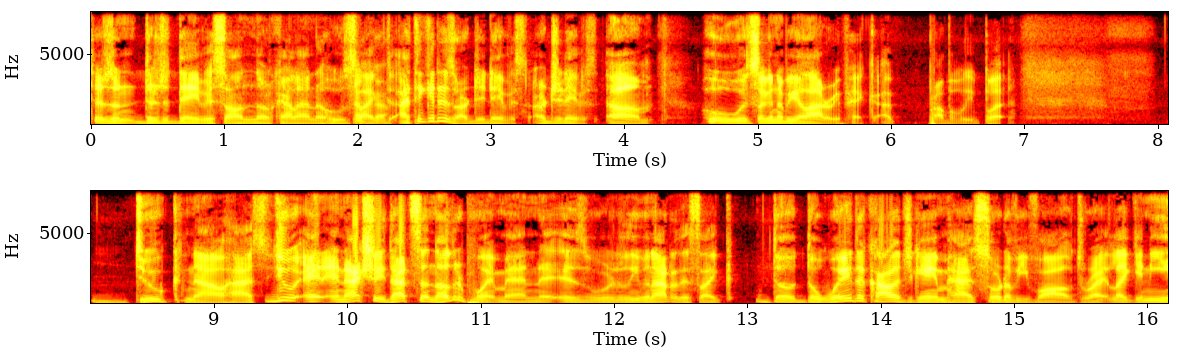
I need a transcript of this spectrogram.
there's a there's a Davis on North Carolina who's like I think it is RJ Davis, RJ Davis. Um, who is going to be a lottery pick uh, probably, but Duke now has you and, and actually that's another point, man. Is we're leaving out of this like the the way the college game has sort of evolved, right? Like in the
